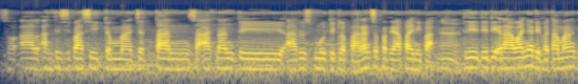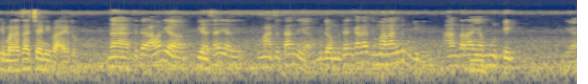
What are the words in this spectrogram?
Soal antisipasi kemacetan saat nanti arus mudik lebaran seperti apa ini Pak? Nah. Titik-titik rawannya di Kota Malang di mana saja nih Pak Heru? Nah, titik rawan ya biasa ya kemacetan ya. Mudah-mudahan karena di Malang itu begini, antara yang mudik ya,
